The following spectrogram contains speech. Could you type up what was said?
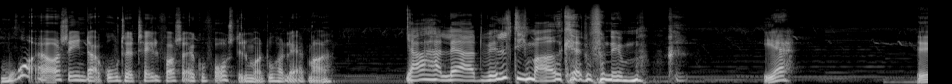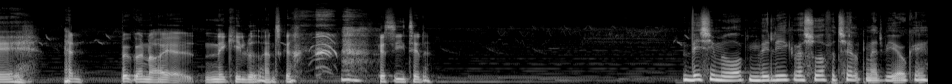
mor er også en, der er god til at tale for, så jeg kunne forestille mig, at du har lært meget. Jeg har lært vældig meget, kan du fornemme. Ja. Øh, han begynder øh, den ikke helt ved, hvad han skal, skal sige til det. Hvis I møder dem, vil I ikke være søde og fortælle dem, at vi er okay?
